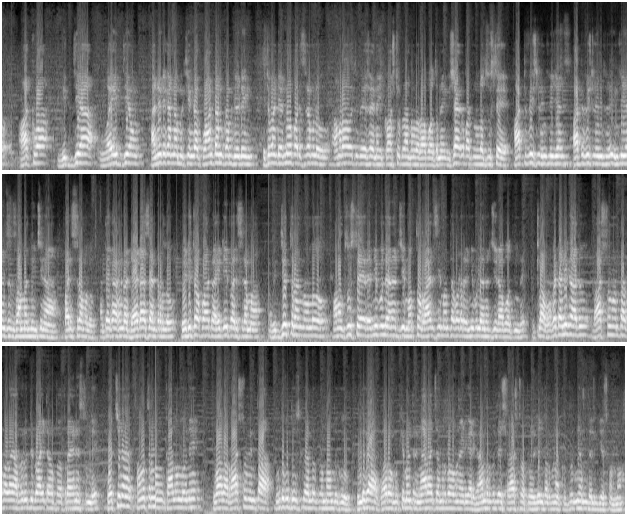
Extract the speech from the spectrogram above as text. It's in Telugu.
ఆక్వా విద్య వైద్యం అన్నిటికన్నా ముఖ్యంగా క్వాంటమ్ కంప్యూటింగ్ ఇటువంటి ఎన్నో పరిశ్రమలు అమరావతి బేస్ అయిన ఈ కోస్టల్ ప్రాంతంలో రాబోతున్నాయి. విశాఖపట్నంలో చూస్తే ఆర్టిఫిషియల్ ఇంటెలిజెన్స్ ఆర్టిఫిషియల్ ఇంటెలిజెన్స్కు సంబంధించిన పరిశ్రమలు అంతేకాకుండా డేటా సెంటర్లు వీటితో పాటు ఐటీ పరిశ్రమ విద్యుత్ రంగంలో మనం చూస్తే రెన్యూబుల్ ఎనర్జీ మొత్తం రాయలసీమ అంతా కూడా రెన్యూబుల్ ఎనర్జీ రాబోతుంది. ఇట్లా ఒకటని కాదు రాష్ట్రం అంతా కూడా అభివృద్ధి బాట ప్రయాణిస్తుంది. వచ్చిన సంవత్సరం కాలంలోనే ఇవాళ రాష్ట్రం ఇంత ముందుకు దూసుకువెళ్తున్నందుకు ముందుగా గౌరవ ముఖ్యమంత్రి నారా చంద్రబాబు నాయుడు గారికి ఆంధ్రప్రదేశ్ రాష్ట్ర ప్రజల తరఫున కృతజ్ఞతలు తెలియజేసుకుంటున్నాం.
